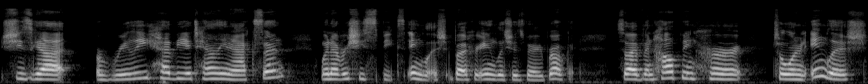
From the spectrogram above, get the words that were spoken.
she's got a really heavy Italian accent whenever she speaks English, but her English is very broken. So I've been helping her to learn English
